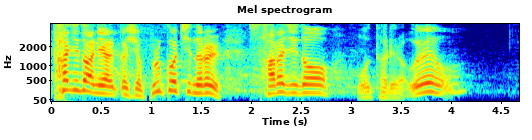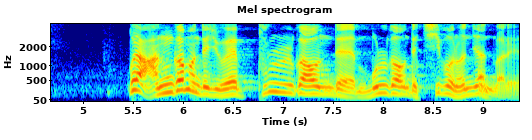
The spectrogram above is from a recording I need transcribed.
타지도 아니할 것이요 불꽃이 너를 사르지도 못하리라. 왜요? 그냥 안 가면 되지 왜 불 가운데 물 가운데 집어넣냐는 말이에요.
